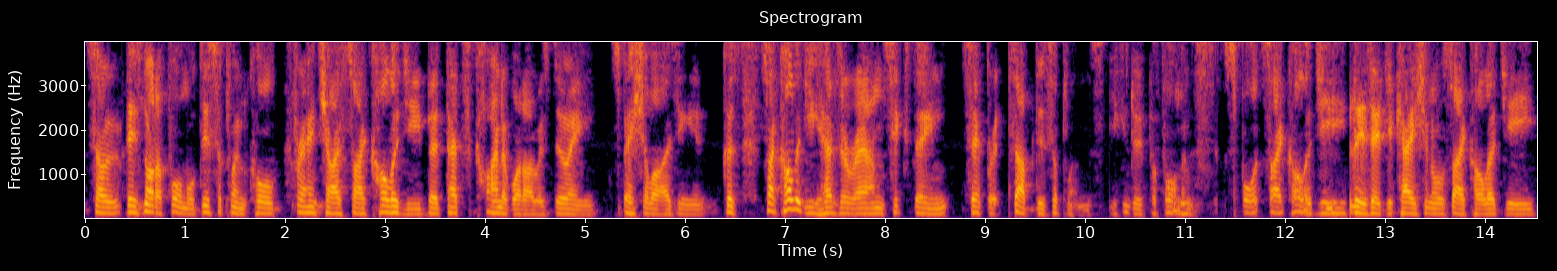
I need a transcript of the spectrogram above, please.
So there's not a formal discipline called franchise psychology, but that's kind of what I was doing, specializing in because psychology has around 16 separate sub disciplines. You can do performance sports psychology, there's educational psychology,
